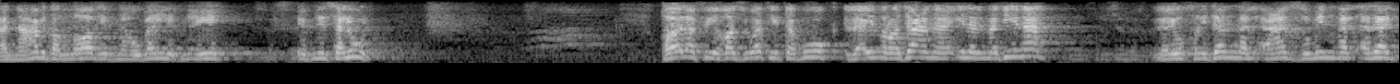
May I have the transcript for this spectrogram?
أن عبد الله ابن أبي بن إيه؟ ابن سلول. قال في غزوة تبوك لئن رجعنا إلى المدينة ليخرجن الأعز منها الأذل.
